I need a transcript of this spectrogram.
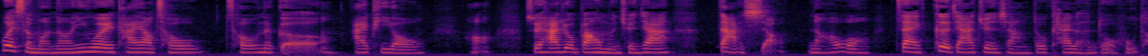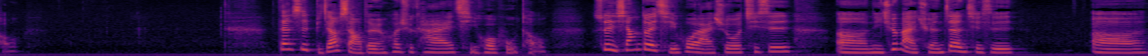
为什么呢？因为她要抽。抽那个 IPO，好，所以他就帮我们全家大小，然后在各家券商都开了很多户头。但是比较少的人会去开期货户头，所以相对期货来说，其实呃，你去买权证，其实呃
